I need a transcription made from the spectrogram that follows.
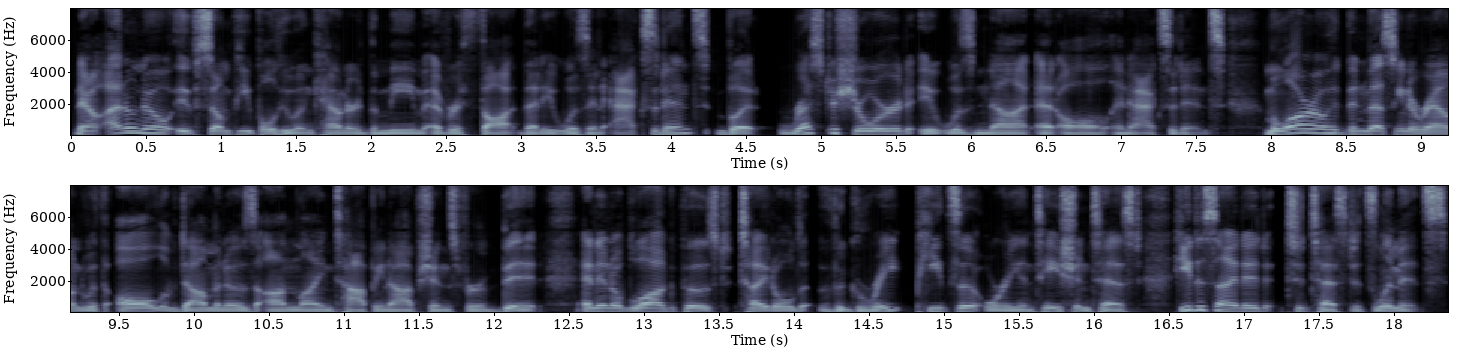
Now, I don't know if some people who encountered the meme ever thought that it was an accident, but rest assured, it was not at all an accident. Molaro had been messing around with all of Domino's online topping options for a bit, and in a blog post titled The Great Pizza Orientation Test, he decided to test its limits.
